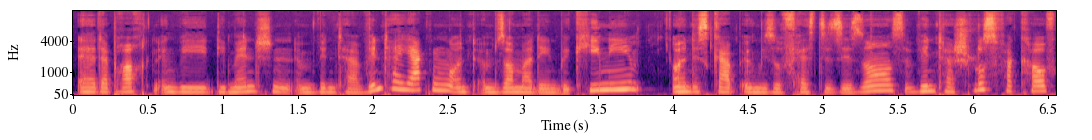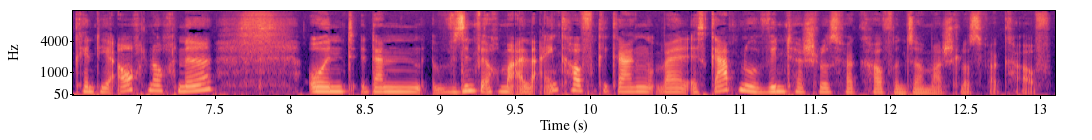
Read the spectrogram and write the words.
äh, da brauchten irgendwie die Menschen im Winter Winterjacken und im Sommer den Bikini. Und es gab irgendwie so feste Saisons. Winterschlussverkauf kennt ihr auch noch, ne? Und dann sind wir auch mal alle einkaufen gegangen, weil es gab nur Winterschlussverkauf und Sommerschlussverkauf.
